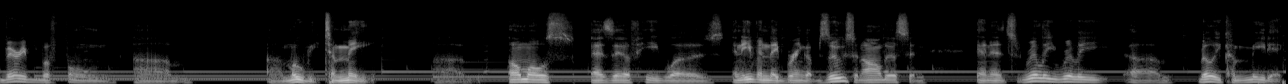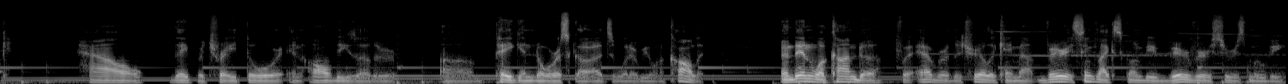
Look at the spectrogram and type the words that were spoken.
very buffoon um, uh, movie to me. Um, almost as if he was, and even they bring up Zeus and all this, and and it's really, really um, really comedic how they portray Thor and all these other um, pagan Norse gods or whatever you want to call it. And then Wakanda Forever, the trailer came out. Very, it seems like it's going to be a very, very serious movie,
